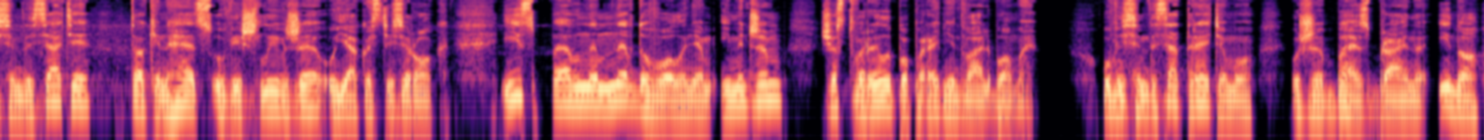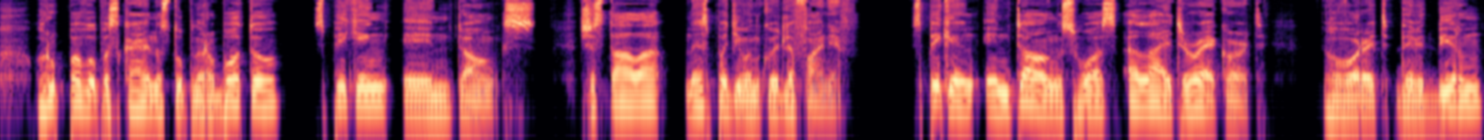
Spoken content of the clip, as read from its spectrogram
80-ті Talking Heads увійшли вже у якості зірок і з певним невдоволенням іміджем, що створили попередні два альбоми. У 83-му, уже без Брайана Іно, група випускає наступну роботу Speaking in Tongues, що стала несподіванкою для фанів. Speaking in Tongues was a light record, говорить Девід Бірн,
